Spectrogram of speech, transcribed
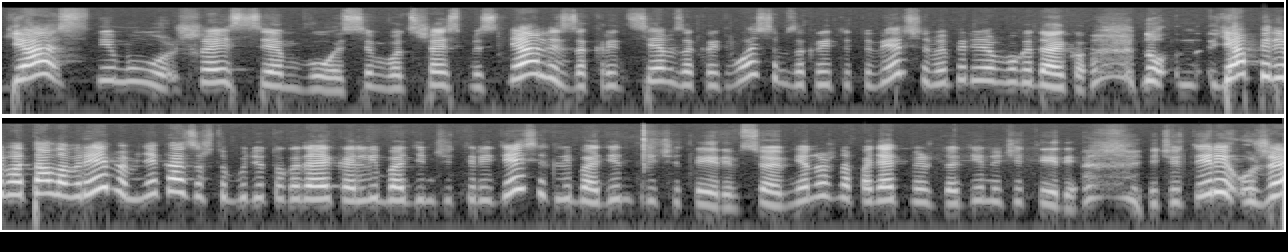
Я сниму 6, 7, 8. Вот 6 мы сняли, закрыть 7, закрыть 8, закрыть эту версию, мы перейдем в угадайку. Ну, я перемотала время, мне кажется, что будет угадайка либо 1, 4, 10, либо 1, 3, 4. Все, и мне нужно понять между 1 и 4. И 4 уже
